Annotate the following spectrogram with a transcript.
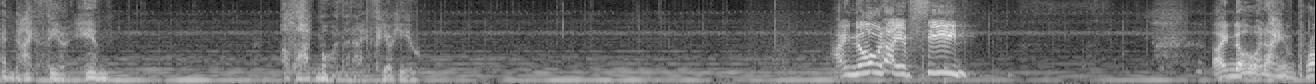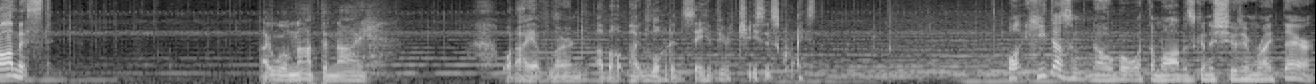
And I fear Him a lot more than I fear you. I know what I have seen. I know what I have promised. I will not deny what I have learned about my Lord and Savior Jesus Christ. Well, he doesn't know but what the mob is going to shoot him right there.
